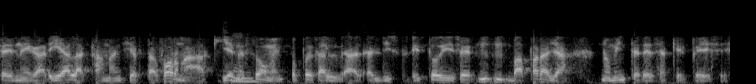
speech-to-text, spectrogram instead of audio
se negaría la cama en cierta forma. Aquí en este momento, pues al, distrito dice, mm, mm, va para allá, no me interesa qué PS es.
